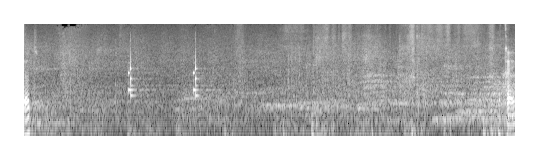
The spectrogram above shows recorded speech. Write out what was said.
Good. Okay.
